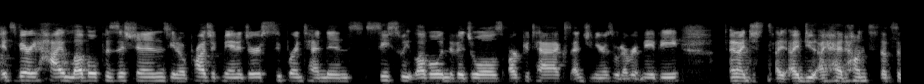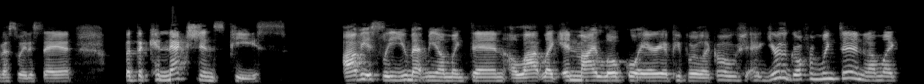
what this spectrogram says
It's very high level positions you know project managers superintendents c-suite level individuals, architects, engineers, whatever it may be. And I just, I, I do, I headhunt. That's the best way to say it. But the connections piece, obviously you met me on linkedin a lot like in my local area people are like oh you're the girl from linkedin and i'm like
